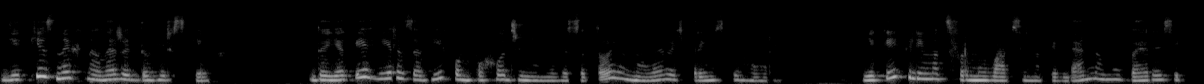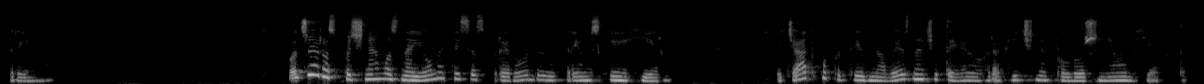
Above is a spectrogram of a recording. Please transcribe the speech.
Які з них належать до гірських? До яких гір за віком, походженням і висотою належать Кримські гори? Який клімат сформувався на південному березі Криму? Отже, розпочнемо знайомитися з природою Кримських гір. Спочатку потрібно визначити географічне положення об'єкту.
